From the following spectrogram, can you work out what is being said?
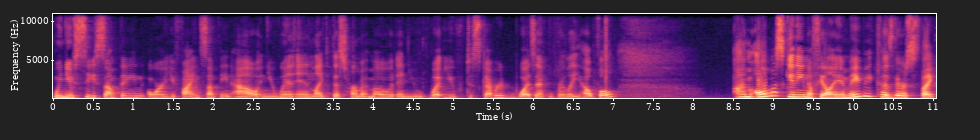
when you see something or you find something out and you went in like this hermit mode and you what you discovered wasn't really helpful i'm almost getting a feeling and maybe because there's like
